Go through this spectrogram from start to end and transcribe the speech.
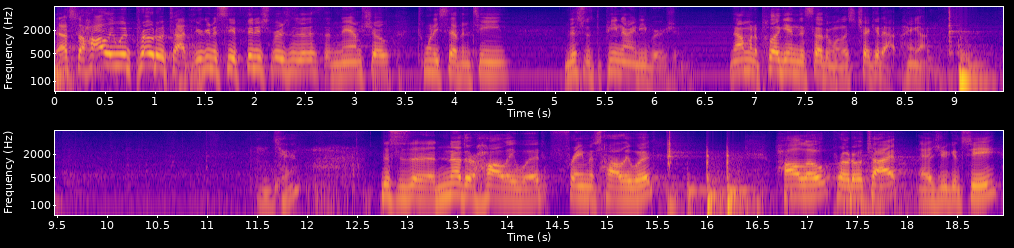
That's the Hollywood prototype. You're going to see a finished version of this at the NAMM show 2017. And this was the P90 version. Now I'm going to plug in this other one. Let's check it out. Hang on. Okay. This is another Hollywood, Framus Hollywood. Hollow prototype, as you can see.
